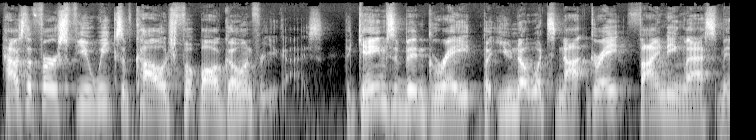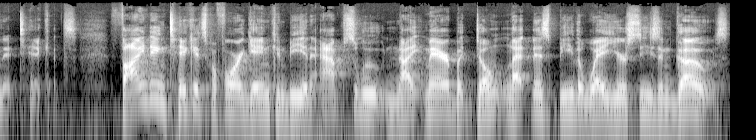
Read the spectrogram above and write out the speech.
How's the first few weeks of college football going for you guys? The games have been great, but you know what's not great? Finding last minute tickets. Finding tickets before a game can be an absolute nightmare, but don't let this be the way your season goes.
